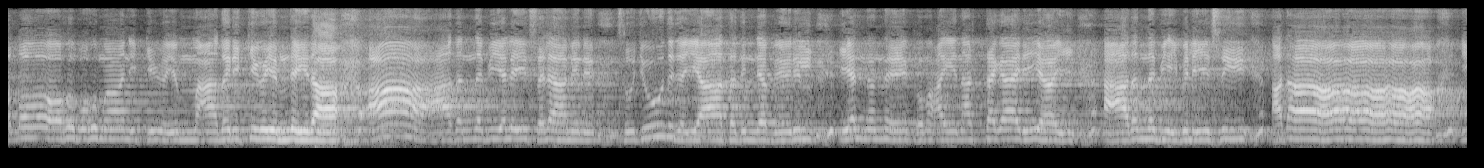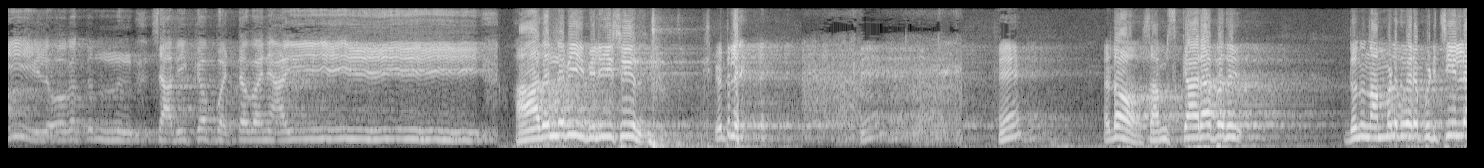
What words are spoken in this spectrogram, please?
അള്ളാഹു ബഹുമാനിക്കുകയും ആദരിക്കുകയും ചെയ്ത ആ ആദൻ നബി അലൈഹി സ്വലാമിന് സുജൂത് ചെയ്യാത്തതിന്റെ പേരിൽ എന്നേക്കുമായി നഷ്ടകാരിയായി ആദൻ നബി ഇബ്ലീസ്. അതാ ഈ ലോകത്തുനിന്ന് ശപിക്കപ്പെട്ടവനായി. ആദൻ നബി ബിലീസ് കേട്ടില്ലേ? ഏ? കേട്ടോ സംസ്കാരപ്പത്. ഇതൊന്നും നമ്മൾ ഇതുവരെ പിടിച്ചില്ല.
